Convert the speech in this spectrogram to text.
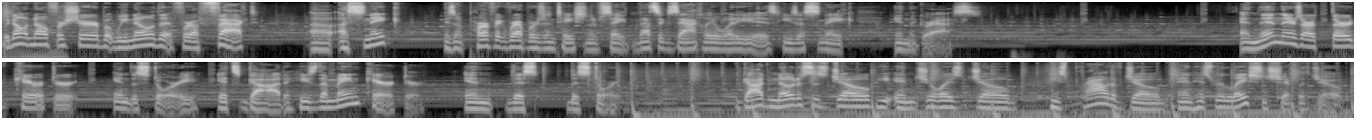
we don't know for sure, but we know that for a fact, uh, a snake is a perfect representation of Satan. That's exactly what he is. He's a snake in the grass. And then there's our third character in the story. It's God. He's the main character in this this story. God notices Job, he enjoys Job, he's proud of Job and his relationship with Job.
